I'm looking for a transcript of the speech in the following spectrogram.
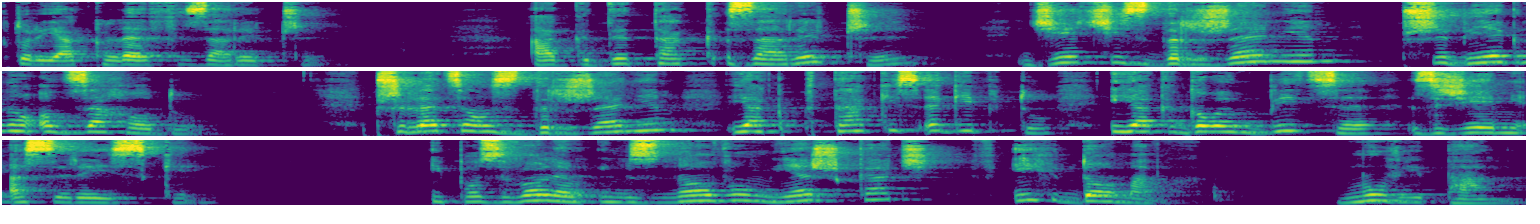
który jak lew zaryczy, a gdy tak zaryczy, dzieci z drżeniem przybiegną od zachodu. Przylecą z drżeniem jak ptaki z Egiptu i jak gołębice z ziemi asyryjskiej. I pozwolę im znowu mieszkać ich domach, mówi Pan.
